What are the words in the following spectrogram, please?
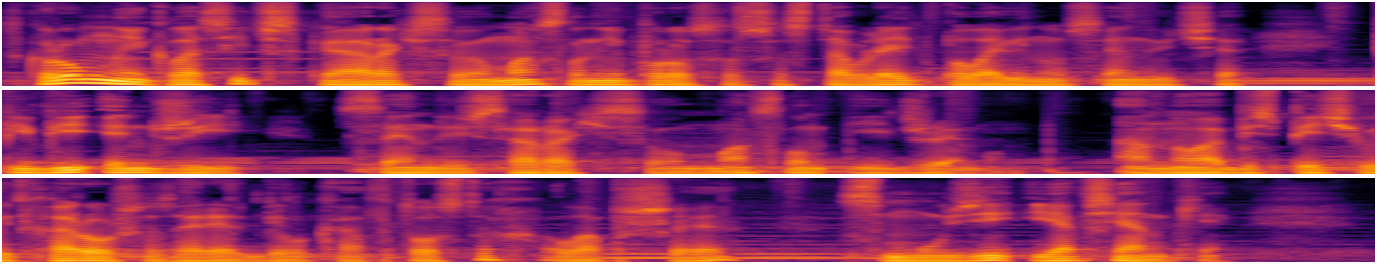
Скромное классическое арахисовое масло не просто составляет половину сэндвича PB&G – сэндвич с арахисовым маслом и джемом. Оно обеспечивает хороший заряд белка в тостах, лапше, смузи и овсянке.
